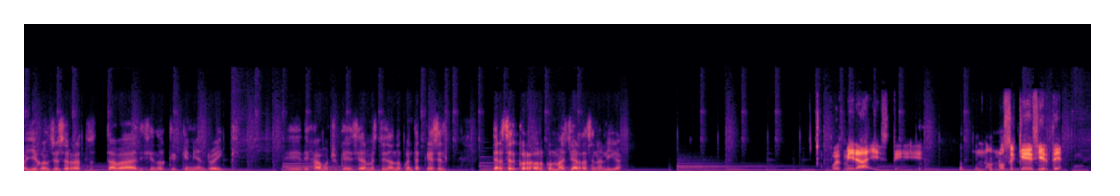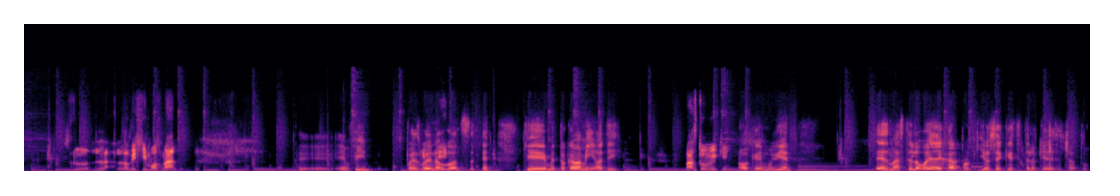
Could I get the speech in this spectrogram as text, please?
Oye, José hace rato estaba diciendo que Kenyan Drake eh, dejaba mucho que decir. Me estoy dando cuenta que es el tercer corredor con más yardas en la liga. Pues mira, este, no, sé qué decirte. lo dijimos mal. Eh, en fin, pues bueno, Gonz, que me tocaba a mí o a ti. Vas tú, Miki. Ok, muy bien. Es más, te lo voy a dejar porque yo sé que este te lo quieres echar tú.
